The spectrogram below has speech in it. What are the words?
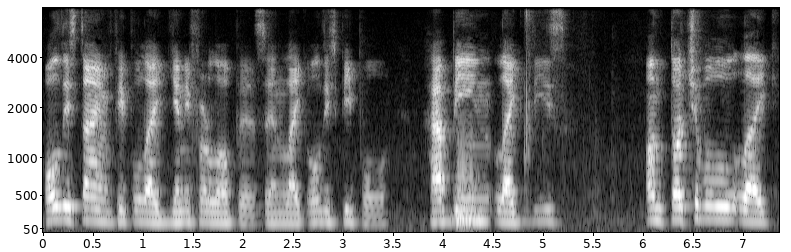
all this time people like Jennifer Lopez and like all these people have uh-huh. been like these untouchable like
